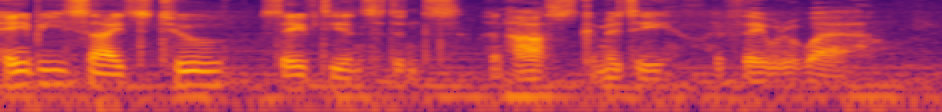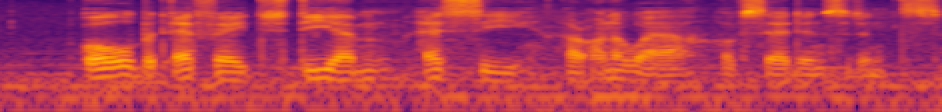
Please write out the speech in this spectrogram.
AB cites two safety incidents and asks committee if they were aware. All but FH, DM, SC are unaware of said incidents.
